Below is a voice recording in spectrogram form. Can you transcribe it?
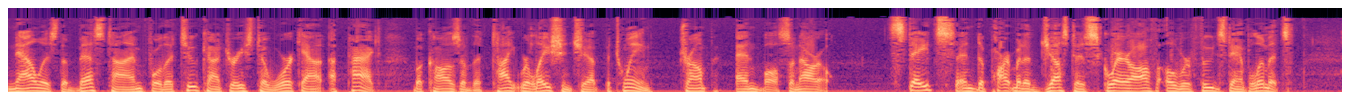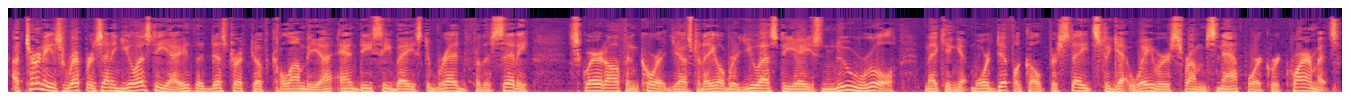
now is the best time for the two countries to work out a pact because of the tight relationship between Trump and Bolsonaro. States and Department of Justice square off over food stamp limits. Attorneys representing USDA, the District of Columbia, and DC-based Bread for the City squared off in court yesterday over USDA's new rule making it more difficult for states to get waivers from SNAP work requirements.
